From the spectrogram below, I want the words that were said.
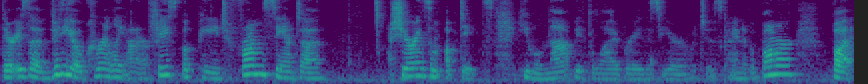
there is a video currently on our Facebook page from Santa sharing some updates. He will not be at the library this year, which is kind of a bummer, but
